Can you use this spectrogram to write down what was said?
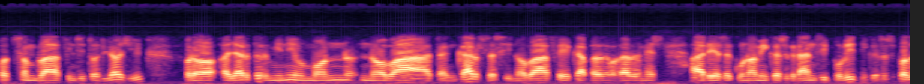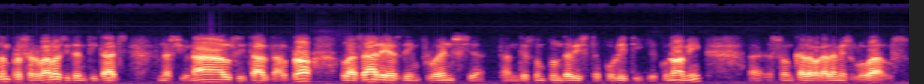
pot semblar fins i tot lògic, però a llarg termini el món no va a tancar-se, sinó va a fer cap a vegada més àrees econòmiques grans i polítiques. Es poden preservar les identitats nacionals i tal, tal però les àrees d'influència, tant des d'un punt de vista polític i econòmic, eh, són cada vegada més globals.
